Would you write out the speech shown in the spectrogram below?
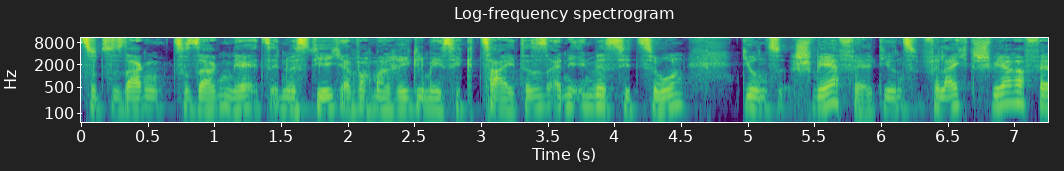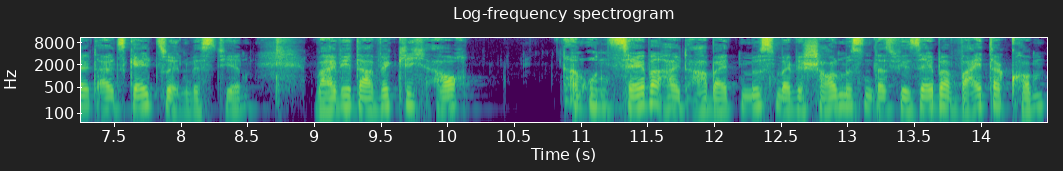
sozusagen zu sagen, ja, jetzt investiere ich einfach mal regelmäßig Zeit. Das ist eine Investition, die uns schwer fällt, die uns vielleicht schwerer fällt, als Geld zu investieren, weil wir da wirklich auch an uns selber halt arbeiten müssen, weil wir schauen müssen, dass wir selber weiterkommen,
